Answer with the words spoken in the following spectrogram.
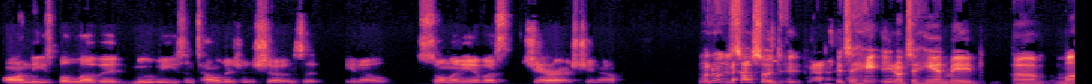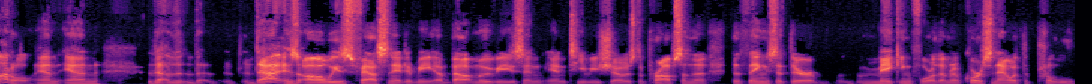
on these beloved movies and television shows that you know so many of us cherish you know? Well, no, it's also it, it's a you know it's a handmade um, model, and and that, that that has always fascinated me about movies and, and TV shows, the props and the the things that they're making for them, and of course now with the pro-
